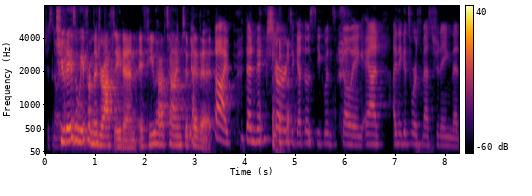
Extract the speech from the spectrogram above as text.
just two days away from the draft, Aidan. If you have time to pivot, time, then make sure to get those sequences going. And I think it's worth mentioning that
